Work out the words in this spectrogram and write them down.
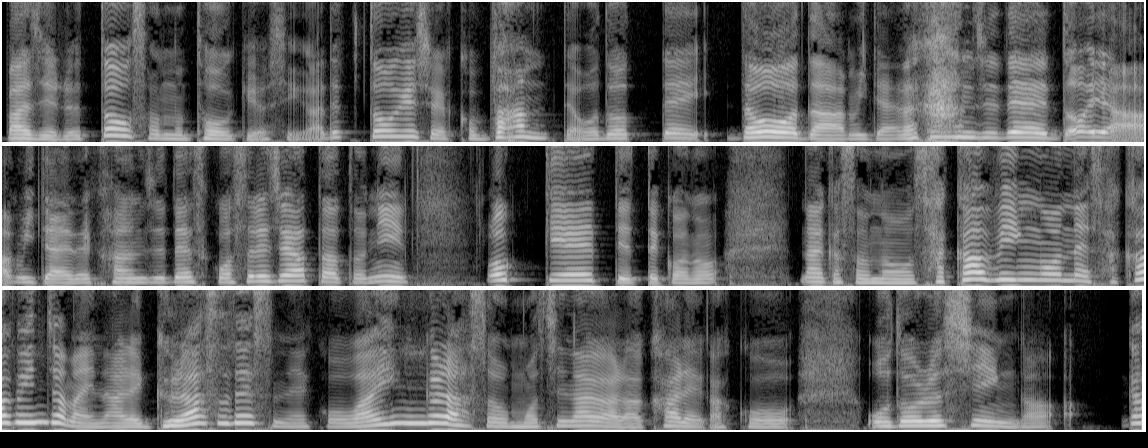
バジルとその闘牛士が。で、闘牛士がこうバンって踊って、どうだみたいな感じで、どやみたいな感じで。こうすれ違った後に、オッケーって言ってこの、なんかその酒瓶をね、酒瓶じゃないな、あれグラスですね。こうワイングラスを持ちながら彼がこう踊るシーンが、が、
